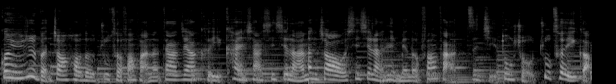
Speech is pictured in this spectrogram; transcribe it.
关于日本账号的注册方法呢，大家可以看一下新西兰，按照新西兰里面的方法自己动手注册一个。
